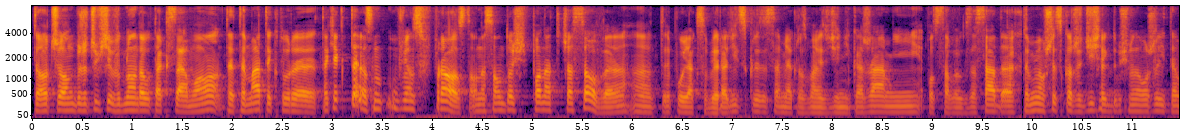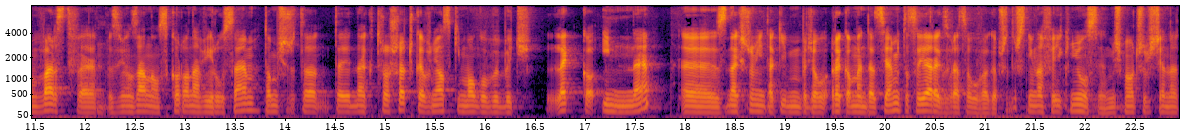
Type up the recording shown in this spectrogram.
to czy on by rzeczywiście wyglądał tak samo? Te tematy, które, tak jak teraz, mówiąc wprost, one są dość ponadczasowe, e, typu jak sobie radzić z kryzysem, jak rozmawiać z dziennikarzami, podstawowych zasadach, to mimo wszystko, że dzisiaj, gdybyśmy nałożyli tę warstwę związaną z koronawirusem, to myślę, że to, to jednak troszeczkę wnioski mogłyby być lekko inne, E, z naszymi takimi, powiedział, rekomendacjami, to co Jarek zwraca uwagę, przede wszystkim na fake newsy. Myśmy oczywiście na,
